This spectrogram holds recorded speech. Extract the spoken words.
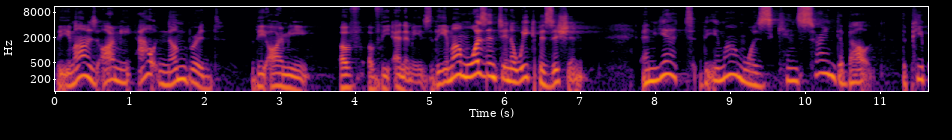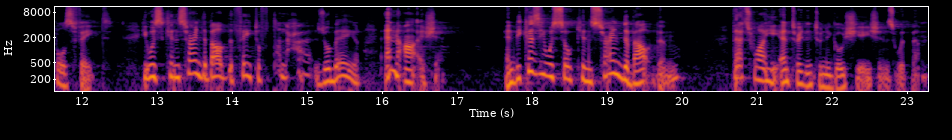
the Imam's army outnumbered the army of, of the enemies. The Imam wasn't in a weak position. And yet, the Imam was concerned about the people's fate. He was concerned about the fate of Talha, Zubayr, and Aisha. And because he was so concerned about them, that's why he entered into negotiations with them.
